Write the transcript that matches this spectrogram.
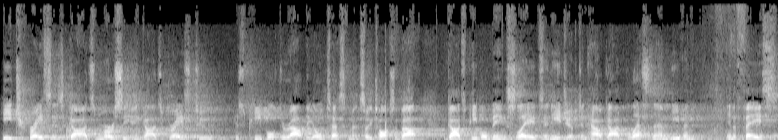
He traces God's mercy and God's grace to his people throughout the Old Testament. So he talks about God's people being slaves in Egypt and how God blessed them even in the face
